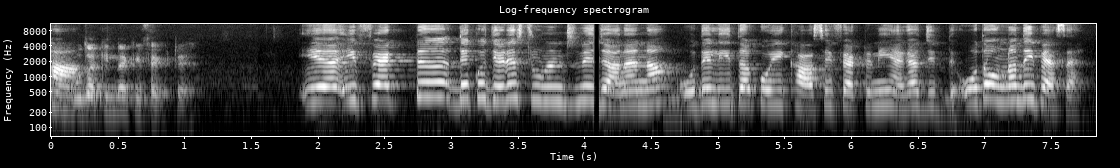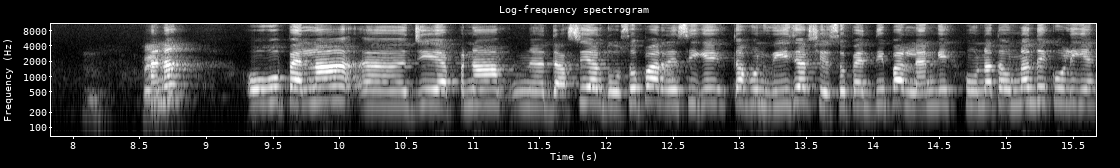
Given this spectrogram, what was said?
ਹਾਂ। ਉਹਦਾ ਕਿੰਨਾ ਕੁ ਇਫੈਕਟ ਹੈ? ਇਫੈਕਟ ਦੇਖੋ ਜਿਹੜੇ ਸਟੂਡੈਂਟਸ ਨੇ ਜਾਣਾ ਨਾ ਉਹਦੇ ਲਈ ਤਾਂ ਕੋਈ ਖਾਸ ਇਫੈਕਟ ਨਹੀਂ ਹੈਗਾ ਉਹ ਤਾਂ ਉਹਨਾਂ ਦਾ ਹੀ ਪੈਸਾ ਹੈ। ਹੈਨਾ? ਉਹ ਪਹਿਲਾਂ ਜੇ ਆਪਣਾ ਅਮ, 10200 ਭਰ ਰਹੇ ਸੀਗੇ ਤਾਂ ਹੁਣ 20635 ਭਰ ਲੈਣਗੇ। ਹੋਣਾ ਤਾਂ ਉਹਨਾਂ ਦੇ ਕੋਲ ਹੀ ਹੈ।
